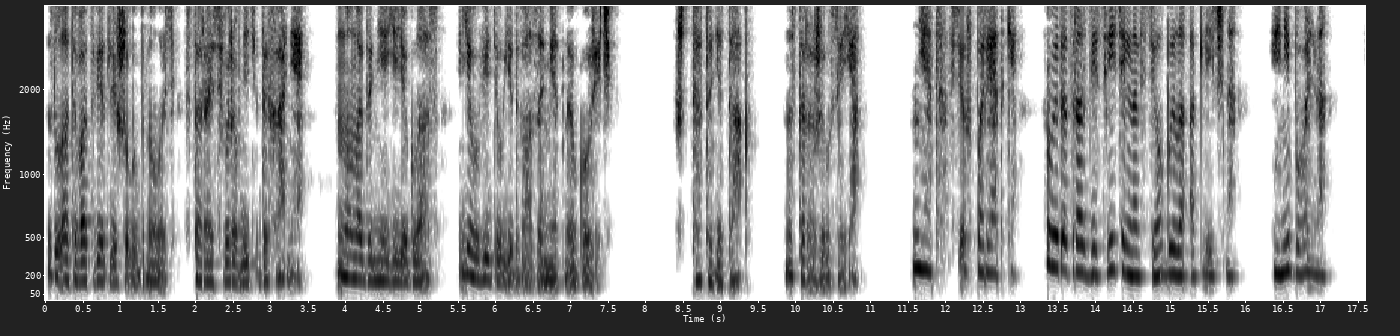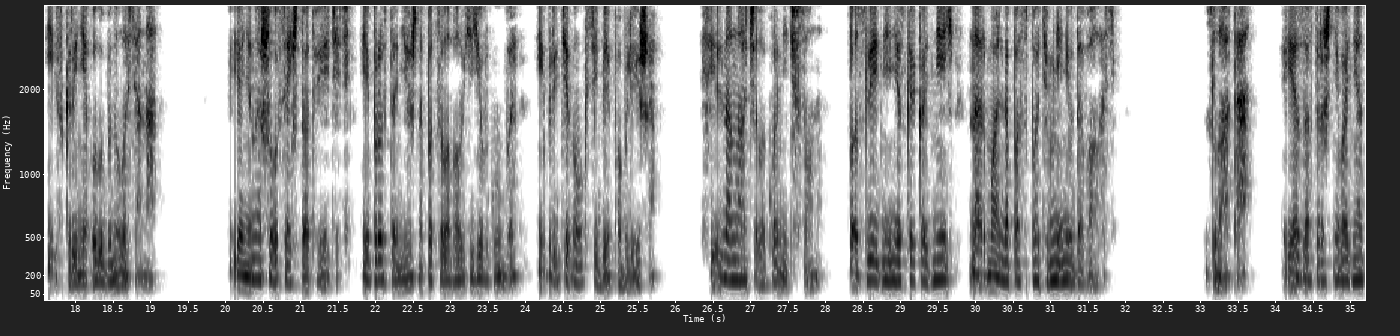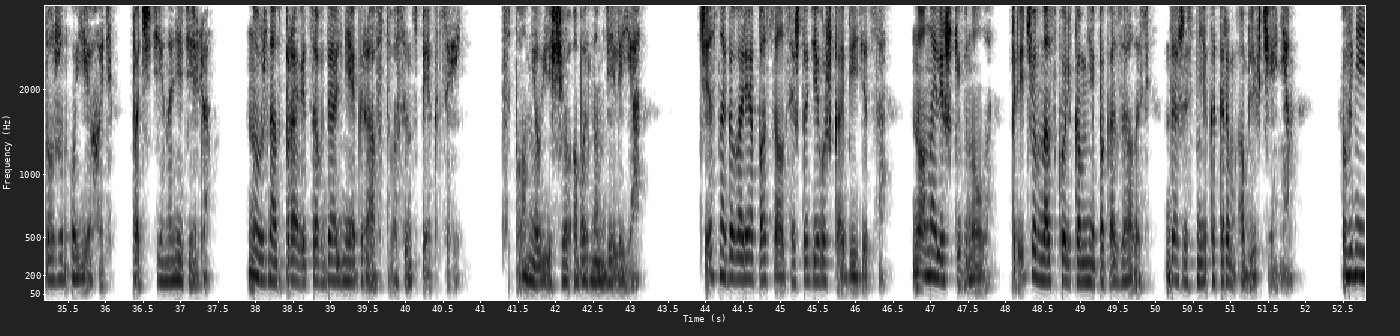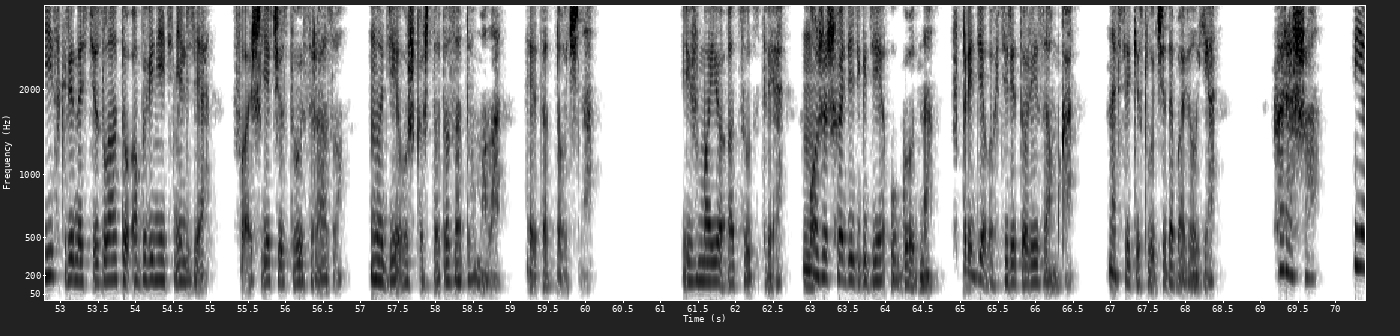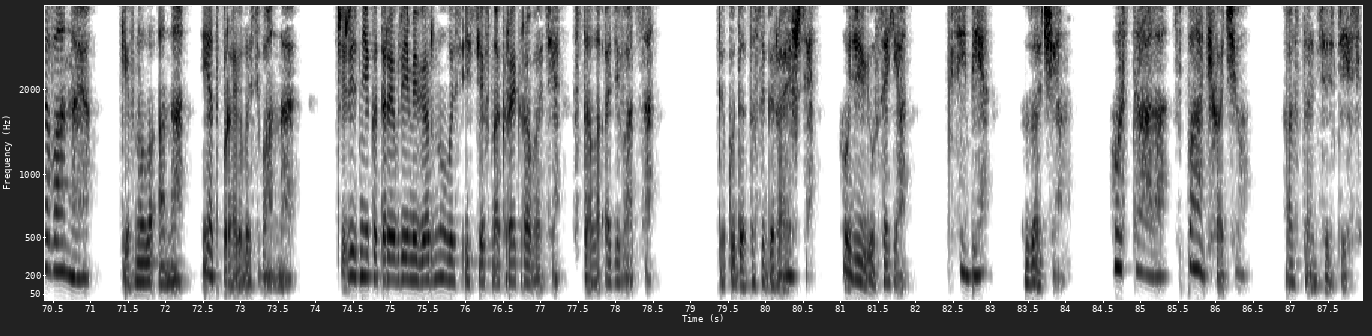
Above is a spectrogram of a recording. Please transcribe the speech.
Злата в ответ лишь улыбнулась, стараясь выровнять дыхание. Но на дне ее глаз я увидел едва заметную горечь. «Что-то не так», – насторожился я. «Нет, все в порядке. В этот раз действительно все было отлично. И не больно», – искренне улыбнулась она. Я не нашелся, что ответить, и просто нежно поцеловал ее в губы и притянул к себе поближе. Сильно начало клонить в сон. Последние несколько дней нормально поспать мне не удавалось. «Злата, я завтрашнего дня должен уехать, почти на неделю. Нужно отправиться в дальнее графство с инспекцией». Вспомнил еще об одном деле я. Честно говоря, опасался, что девушка обидится, но она лишь кивнула – причем, насколько мне показалось, даже с некоторым облегчением. В неискренности Злату обвинить нельзя, фальшь я чувствую сразу. Но девушка что-то задумала, это точно. И в мое отсутствие можешь ходить где угодно, в пределах территории замка. На всякий случай добавил я. «Хорошо, я в ванную», – кивнула она и отправилась в ванную. Через некоторое время вернулась и, сев на край кровати, стала одеваться. «Ты куда-то собираешься?» – удивился я. «К себе». «Зачем?» «Устала, спать хочу». «Останься здесь».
